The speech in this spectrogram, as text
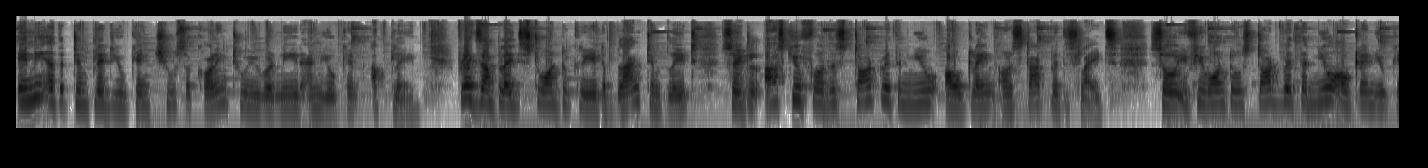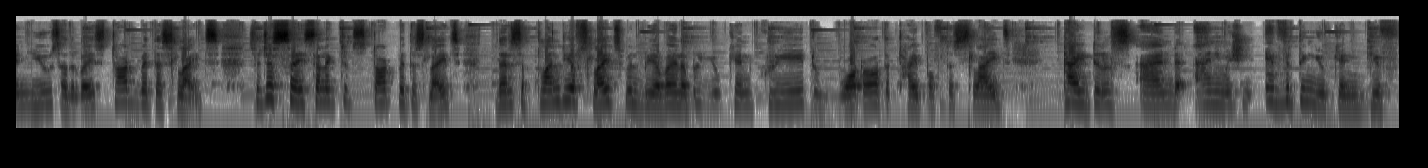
any other template you can choose according to your need and you can apply. For example I just want to create a blank template. So it will ask you for the start with a new outline or start with slides. So if you want to start with a new outline you can use otherwise start with the slides. So just say selected start with the slides. There is a plenty of slides will be available. You can create what are the type of the slides titles and animation everything you can give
